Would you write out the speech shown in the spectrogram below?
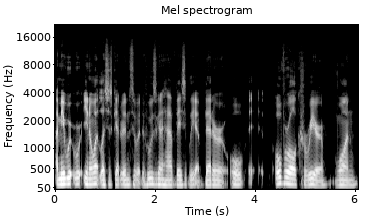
I mean, we're, we're, you know what? Let's just get into it. Who's going to have basically a better o- eh, overall career? One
